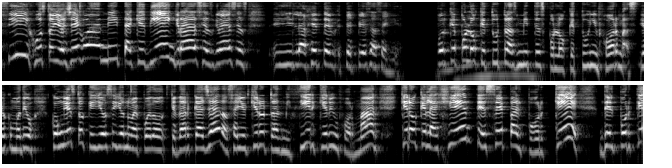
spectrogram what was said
sí, justo yo llego, Anita, qué bien, gracias, gracias. Y la gente te empieza a seguir. Porque por lo que tú transmites, por lo que tú informas. Yo como digo, con esto que yo sé, yo no me puedo quedar callada. O sea, yo quiero transmitir, quiero informar, quiero que la gente sepa el porqué, del porqué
